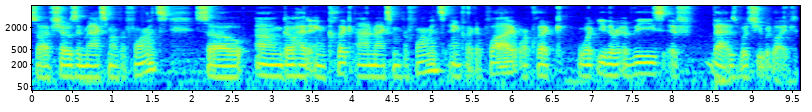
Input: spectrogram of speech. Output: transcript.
so I've chosen maximum performance. So um, go ahead and click on maximum performance and click apply or click what either of these if that is what you would like.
